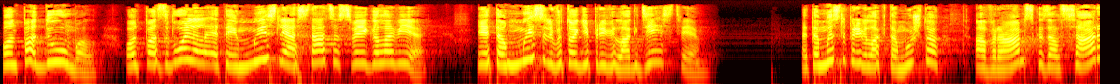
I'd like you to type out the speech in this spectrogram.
Он подумал, он позволил этой мысли остаться в своей голове. И эта мысль в итоге привела к действиям. Эта мысль привела к тому, что Авраам сказал, Сара,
